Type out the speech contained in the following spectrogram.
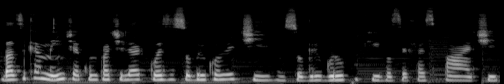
Basicamente é compartilhar coisas sobre o coletivo, sobre o grupo que você faz parte,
